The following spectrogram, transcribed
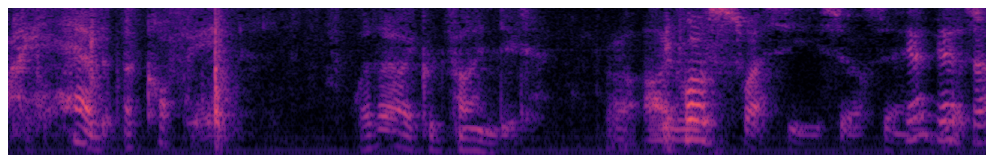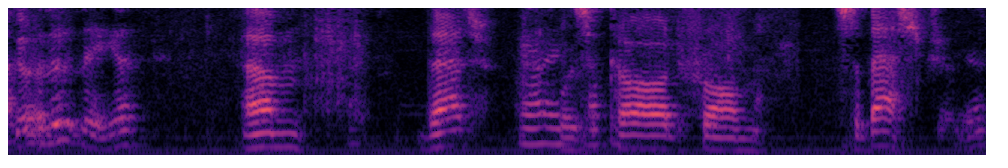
I had a copy, whether I could find it. Well, it was Soisy sur Seine. Yes, yes, absolutely, good. yes. Um, that right. was a card from Sebastian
